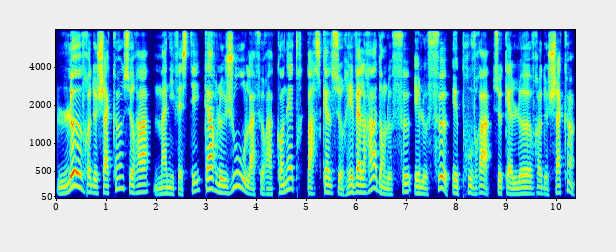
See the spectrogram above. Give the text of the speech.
l'œuvre de chacun sera manifestée, car le jour la fera connaître, parce qu'elle se révélera dans le feu, et le feu éprouvera ce qu'est l'œuvre de chacun.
